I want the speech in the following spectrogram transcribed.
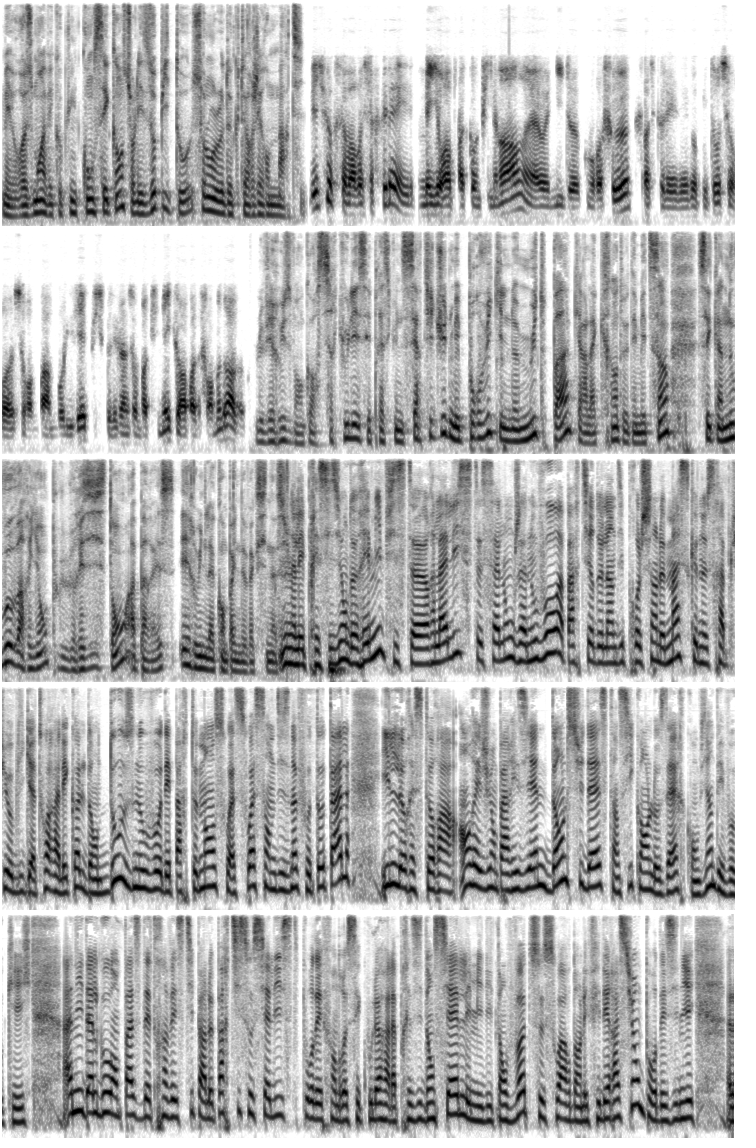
mais heureusement avec aucune conséquence sur les hôpitaux, selon le docteur Jérôme Marty. Bien sûr que ça va recirculer, mais il n'y aura pas de confinement, euh, ni de couvre-feu, parce que les, les hôpitaux ne seront, seront pas embolisés puisque les gens sont vaccinés, qu'il n'y aura pas de forme grave. Le virus va encore circuler c'est presque une certitude, mais pourvu qu'il ne mute pas, car la crainte des médecins, c'est qu'un nouveau variant plus résistant apparaisse et ruine la campagne de vaccination. Les précisions de Rémi Pfister. La liste s'allonge à nouveau. À partir de lundi prochain, le masque ne sera plus obligatoire à l'école dans 12 nouveaux départements, soit 79 au total. Il le restera en région parisienne, dans le sud-est, ainsi qu'en Lozère qu'on vient d'évoquer. Anne Hidalgo en passe d'être investie par le Parti socialiste pour défendre ses couleurs à la présidentielle. Les militants votent ce soir dans les fédérations pour désigner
